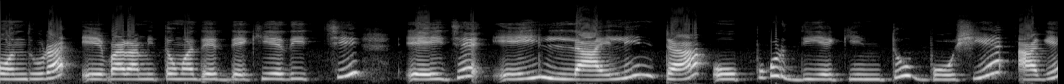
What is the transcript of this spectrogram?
বন্ধুরা, এবার আমি তোমাদের দেখিয়ে দিচ্ছি এই যে এই লাইলিনটা ওপর দিয়ে কিন্তু বসিয়ে আগে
